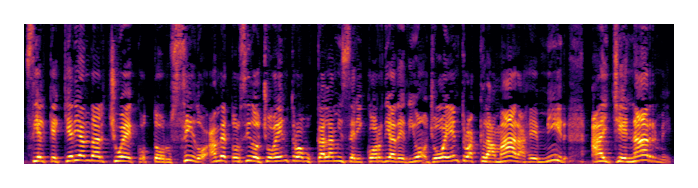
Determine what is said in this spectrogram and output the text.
si el que quiere andar chueco, torcido, ande torcido, yo entro a buscar la misericordia de Dios, yo entro a clamar, a gemir, a llenarme.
